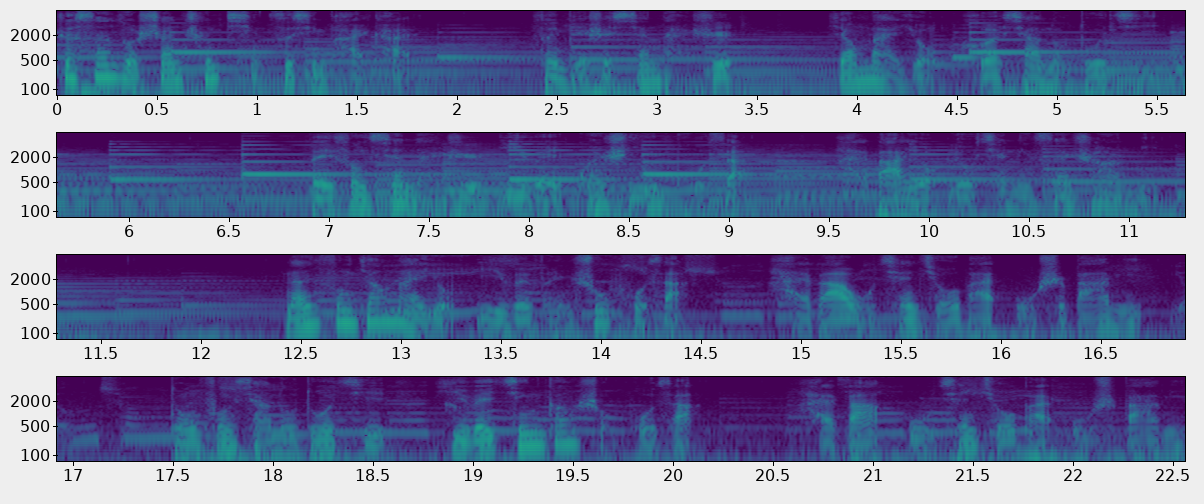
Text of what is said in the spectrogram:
这三座山呈品字形排开，分别是仙乃日、央迈勇和夏诺多吉。北峰仙乃日意为观世音菩萨，海拔有六千零三十二米；南峰央迈勇意为文殊菩萨，海拔五千九百五十八米；东峰夏诺多吉意为金刚手菩萨，海拔五千九百五十八米。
